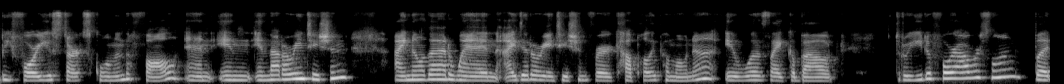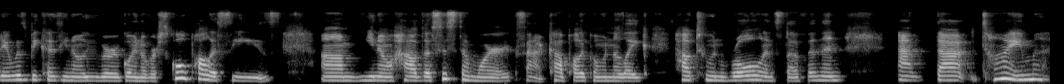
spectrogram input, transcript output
before you start school in the fall. And in in that orientation, I know that when I did orientation for Cal Poly Pomona, it was like about three to four hours long, but it was because, you know, we were going over school policies, um, you know, how the system works at Cal Poly Pomona, like how to enroll and stuff. And then at that time,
